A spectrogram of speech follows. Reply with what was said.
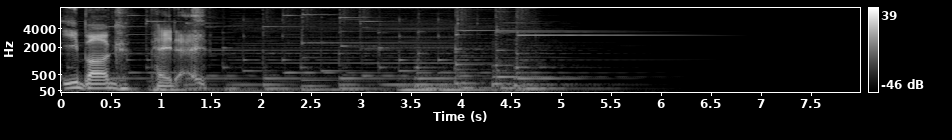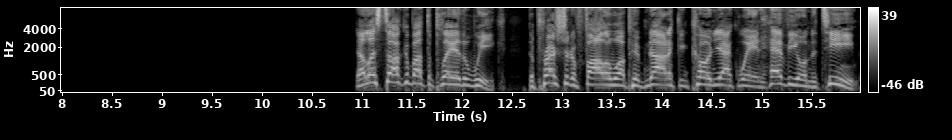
e bug payday? Now let's talk about the play of the week. The pressure to follow up Hpnotiq and Cognac weighing heavy on the team.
